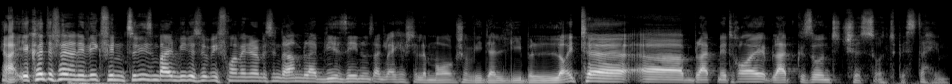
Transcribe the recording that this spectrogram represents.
Ja, ihr könnt vielleicht einen Weg finden zu diesen beiden Videos. Würde mich freuen, wenn ihr noch ein bisschen dran bleibt. Wir sehen uns an gleicher Stelle morgen schon wieder, liebe Leute. Äh, bleibt mir treu, bleibt gesund. Tschüss und bis dahin.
